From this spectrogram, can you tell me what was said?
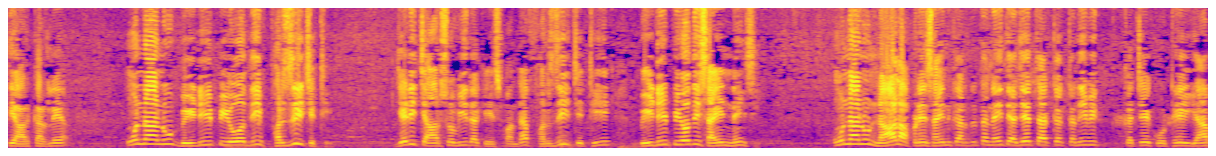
ਤਿਆਰ ਕਰ ਲਿਆ। ਉਹਨਾਂ ਨੂੰ ਬੀਡੀਪੀਓ ਦੀ ਫਰਜ਼ੀ ਚਿੱਠੀ, ਜਿਹੜੀ 420 ਦਾ ਕੇਸ ਬੰਦਾ ਫਰਜ਼ੀ ਚਿੱਠੀ ਬੀਡੀਪੀਓ ਦੀ ਸਾਈਨ ਨਹੀਂ ਸੀ। ਉਹਨਾਂ ਨੂੰ ਨਾਲ ਆਪਣੇ ਸਾਈਨ ਕਰ ਦਿੱਤਾ, ਨਹੀਂ ਤੇ ਅਜੇ ਤੱਕ ਕਦੀ ਵੀ ਕੱਚੇ ਕੋਠੇ ਜਾਂ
